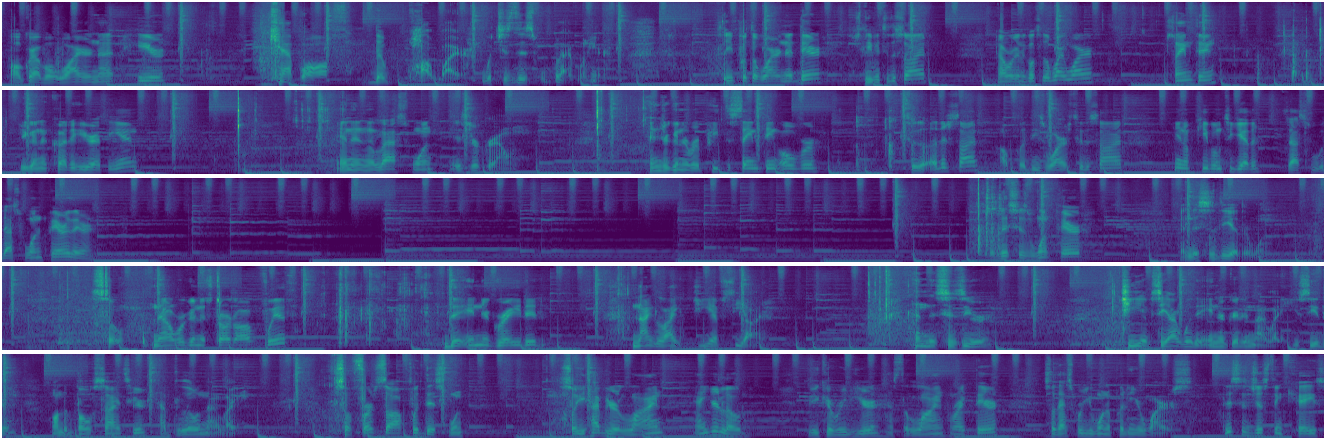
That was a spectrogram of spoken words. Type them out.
I'll grab a wire nut here, cap off the hot wire, which is this black one here. So you put the wire nut there, just leave it to the side. Now we're gonna go to the white wire, same thing. You're gonna cut it here at the end. And then the last one is your ground. And you're gonna repeat the same thing over to the other side. I'll put these wires to the side, you know, keep them together. That's, that's one pair there. So this is one pair and this is the other one. So now we're gonna start off with the integrated Nightlight GFCI. And this is your GFCI with the integrated nightlight. You see the on the both sides here have the little nightlight. So first off with this one, so you have your line and your load. You can read here, has the line right there. So that's where you want to put in your wires. This is just in case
